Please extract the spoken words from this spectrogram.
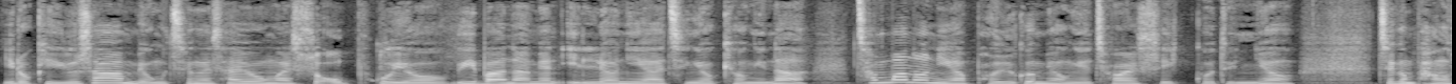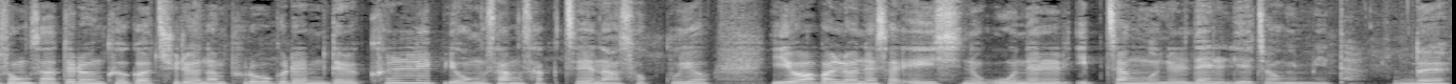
이렇게 유사한 명칭을 사용할 수 없고요. 위반하면 1년 이하 징역형이나 1천만 원 이하 벌금형에 처할 수 있거든요. 지금 방송사들은 그가 출연한 프로그램들 클립 영상 삭제에 나섰고요. 이와 관련해서 A 씨는 오늘 입장문을 낼 예정입니다. 네.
